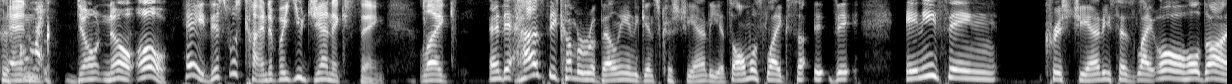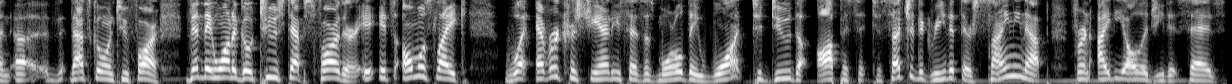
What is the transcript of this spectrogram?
And oh my- don't know, oh, hey, this was kind of a eugenics thing. Like, and it has become a rebellion against Christianity. It's almost like so, it, they, anything Christianity says, like, oh, hold on, uh, th- that's going too far. Then they want to go two steps farther. It, it's almost like whatever Christianity says is moral, they want to do the opposite to such a degree that they're signing up for an ideology that says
